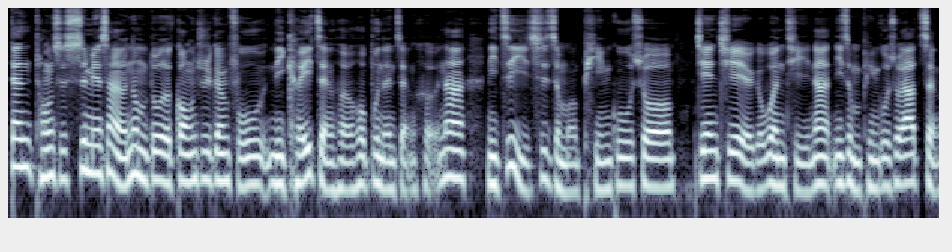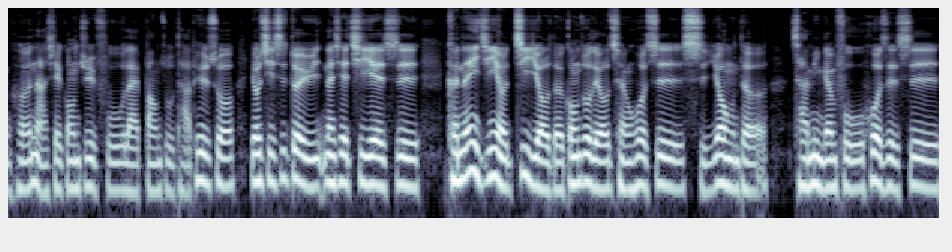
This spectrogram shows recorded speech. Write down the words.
但同时市面上有那么多的工具跟服务，你可以整合或不能整合。那你自己是怎么评估说，今天企业有一个问题，那你怎么评估说要整合哪些工具服务来帮助他？譬如说，尤其是对于那些企业是可能已经有既有的工作流程，或是使用的产品跟服务，或者是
